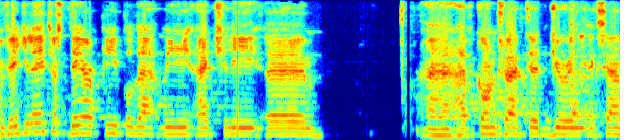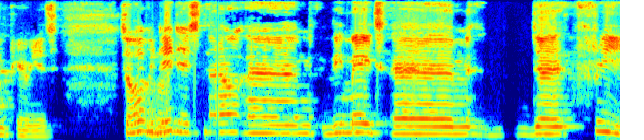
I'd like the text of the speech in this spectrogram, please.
invigilators. They are people that we actually um, uh, have contracted during exam periods. So what we Mhm. did is now um, we made um, the three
